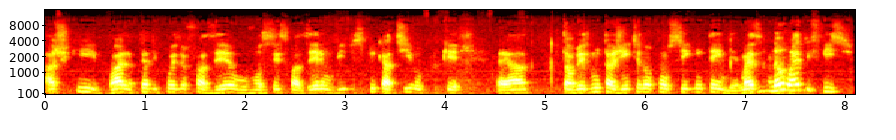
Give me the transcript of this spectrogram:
acho que vale até depois eu fazer, ou vocês fazerem um vídeo explicativo, porque é, talvez muita gente não consiga entender. Mas não é difícil.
